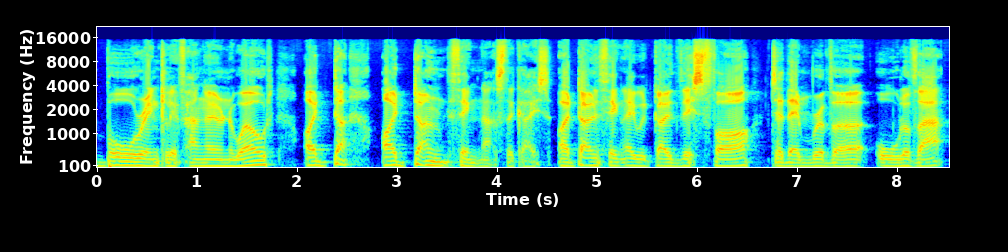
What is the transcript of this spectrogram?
boring cliffhanger in the world. I don't. I don't think that's the case. I don't think they would go this far to then revert all of that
